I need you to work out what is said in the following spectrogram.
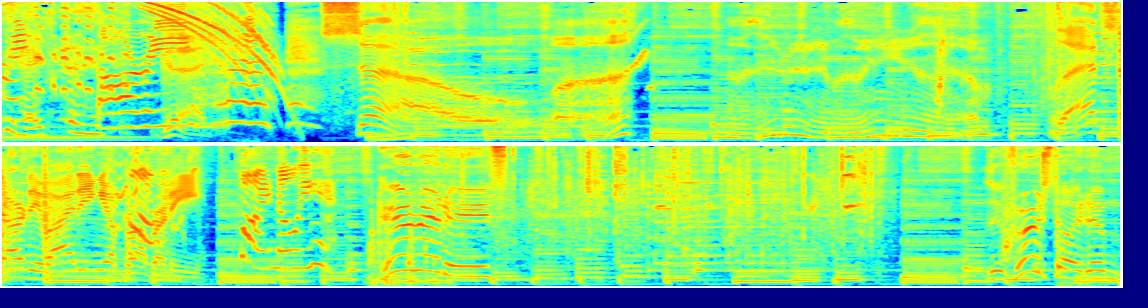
Behave. Sorry. Good. So, uh, let's start dividing your property. Finally. Here it is. The first item.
